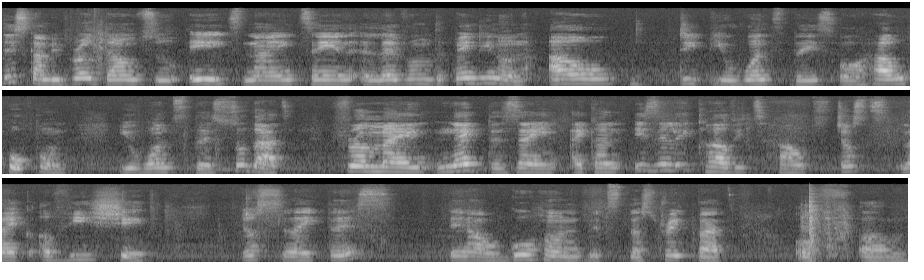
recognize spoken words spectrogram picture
This can be brought down to 8 9 10 11 depending on how deep you want this or how open you want this so that from my neck design i can easily carve it out just like a v shape just like this. Then i'll go on with the straight part of um,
